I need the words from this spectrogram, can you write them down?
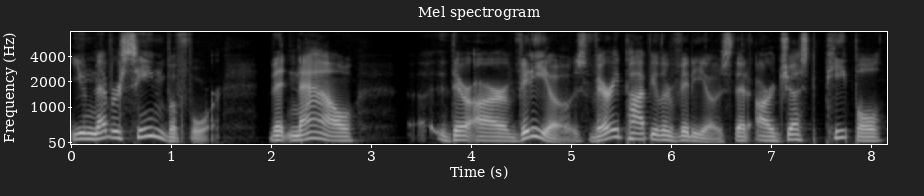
you've never seen before. That now uh, there are videos, very popular videos that are just people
